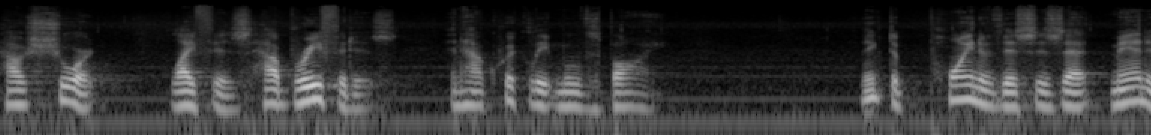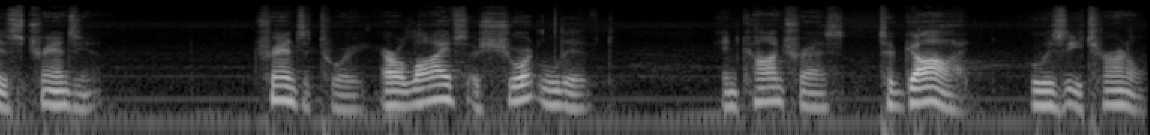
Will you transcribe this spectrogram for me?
how short life is, how brief it is, and how quickly it moves by. I think the point of this is that man is transient, transitory. Our lives are short lived in contrast to God, who is eternal.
